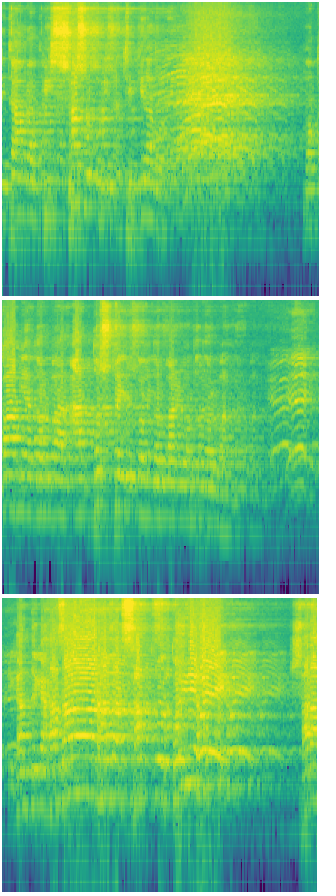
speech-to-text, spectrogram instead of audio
এটা আমরা বিশ্বাসও করি না, ঠিক কিনা বলে? মকামিয়া দরবার আর দশটা এরকম দরবারের মতো দরবার এখান থেকে হাজার হাজার ছাত্র তৈরি হয়ে সারা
